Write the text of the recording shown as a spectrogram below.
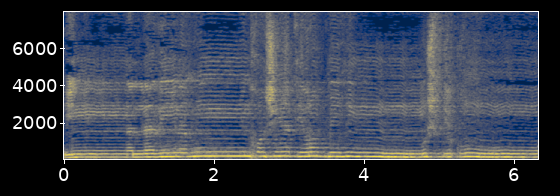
إن الذين هم من خشية ربهم مشفقون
